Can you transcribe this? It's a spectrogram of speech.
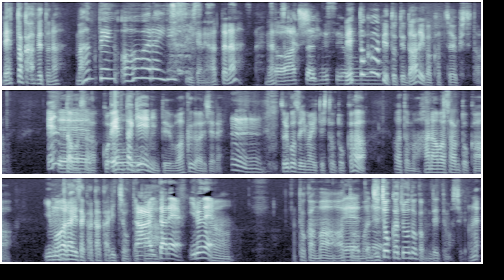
レッドカーペットな。満点大笑いです。みたいなのあったな。そう懐あったい。んですよ。レッドカーペットトって誰が活躍してたの？エンタはさ、こうエンタ芸人っていう枠があるじゃない。うんうん。それこそ今言った人とか、あとまあ、花輪さんとか、芋洗坂係長とか。ああ、いたね。いるね。うん。とか、まあ、あとはまあ、ね次長課長とかも出てましたけどね。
